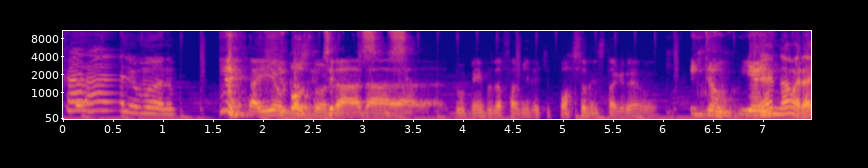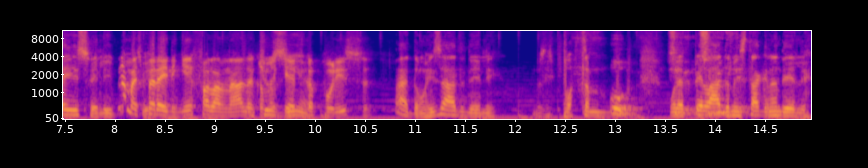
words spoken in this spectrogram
Caralho, mano. Tá aí o Pô, pastor da, da- do membro da família que posta no Instagram. Então, e aí? É, não, era isso. Ele. Não, mas peraí, ninguém fala nada, Um como é que é? Fica por isso? Ah, dá um risada dele. Mas Ele bota Ô, mulher você- pelada você- no Instagram dele.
